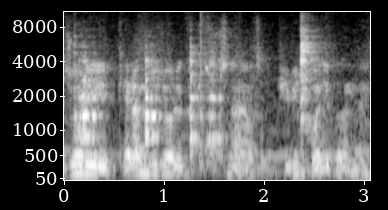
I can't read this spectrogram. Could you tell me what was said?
비주얼이 계란 비주얼이 그렇게 좋진 않아요. 어차피 비빌 거니까 근데.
